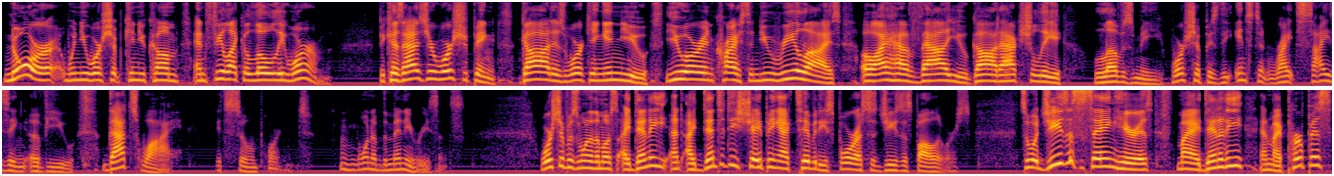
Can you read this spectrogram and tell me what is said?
Nor, when you worship, can you come and feel like a lowly worm. Because as you're worshiping, God is working in you. You are in Christ and you realize, oh, I have value. God actually loves me. Worship is the instant right sizing of you. That's why it's so important. One of the many reasons. Worship is one of the most identity and identity shaping activities for us as Jesus followers. So what Jesus is saying here is my identity and my purpose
